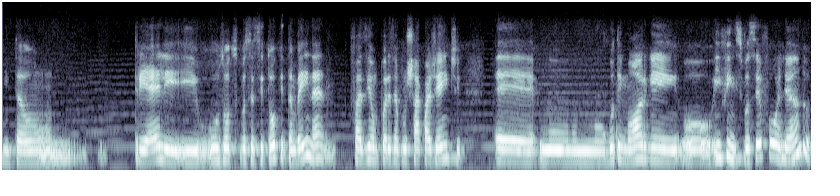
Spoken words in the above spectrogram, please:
Então, Trielli e os outros que você citou, que também, né, faziam, por exemplo, o chá com a gente, é, o Guten Morgen, o, enfim, se você for olhando,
